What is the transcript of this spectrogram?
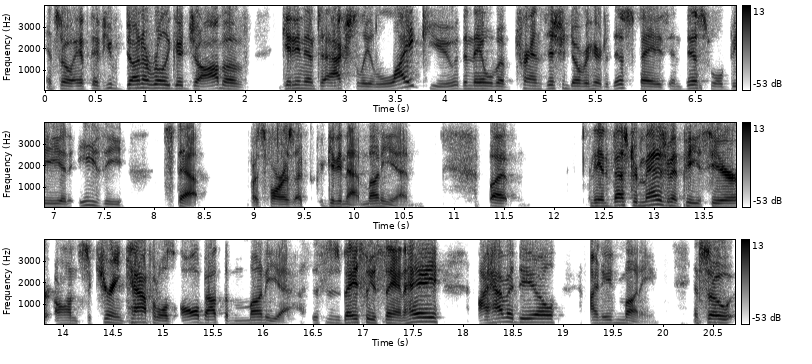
And so if, if you've done a really good job of getting them to actually like you then they will have transitioned over here to this phase and this will be an easy step as far as uh, getting that money in. But the investor management piece here on securing capital is all about the money ask. This is basically saying hey i have a deal. I need money. And so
